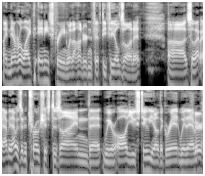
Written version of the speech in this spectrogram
I never liked any screen with 150 fields on it. Uh, so that, I mean, that was an atrocious design that we were all used to. You know, the grid with every,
